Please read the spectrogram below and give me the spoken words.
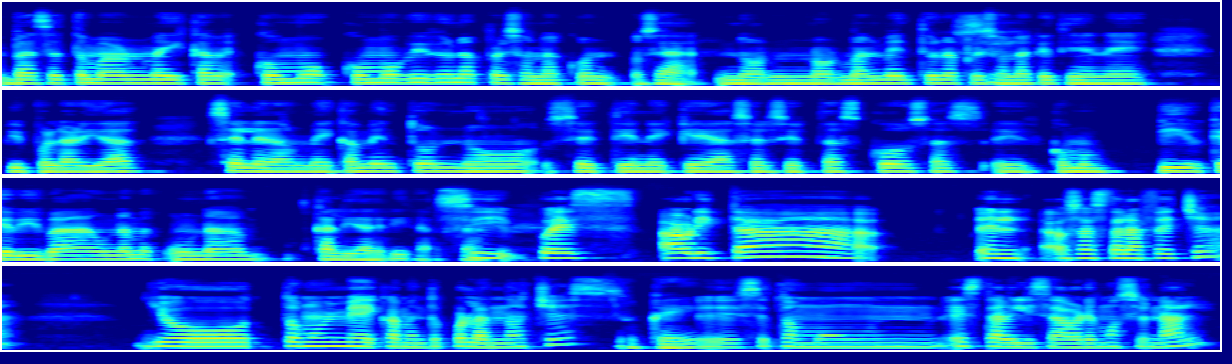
vas a tomar un medicamento. ¿Cómo, ¿Cómo vive una persona con, o sea, no, normalmente una persona que tiene bipolaridad se le da un medicamento, no se tiene que hacer ciertas cosas, eh, como que viva una, una, calidad de vida? Sí, pues ahorita, o sea, hasta la fecha, yo tomo mi medicamento por las noches. Eh, se tomó un estabilizador emocional.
